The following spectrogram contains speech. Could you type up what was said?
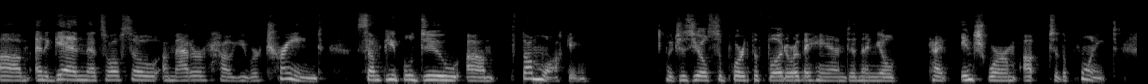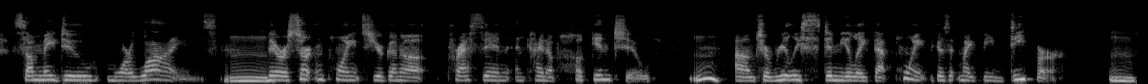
um, and again, that's also a matter of how you were trained. Some people do um, thumb walking, which is you'll support the foot or the hand and then you'll kind of inchworm up to the point. Some may do more lines. Mm. There are certain points you're going to press in and kind of hook into mm. um, to really stimulate that point because it might be deeper. Mm.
